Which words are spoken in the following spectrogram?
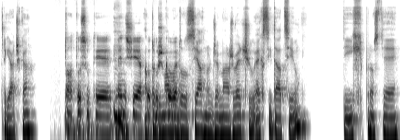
3Ačka. No to sú tie menšie ako A to tuškové. by malo dosiahnuť, že máš väčšiu excitáciu tých proste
